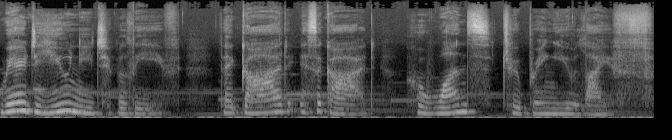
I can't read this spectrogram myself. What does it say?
Where do you need to believe that God is a God who wants to bring you life?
